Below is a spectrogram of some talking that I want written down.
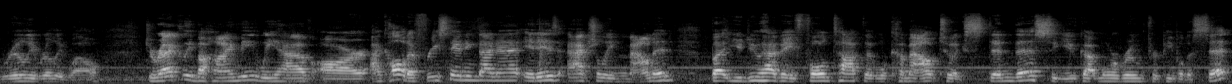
really, really well. Directly behind me, we have our, I call it a freestanding dinette. It is actually mounted, but you do have a fold top that will come out to extend this, so you've got more room for people to sit.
